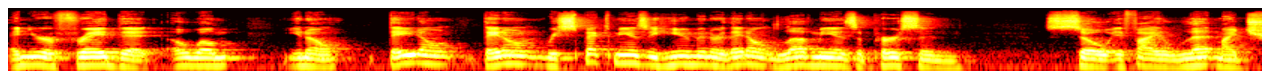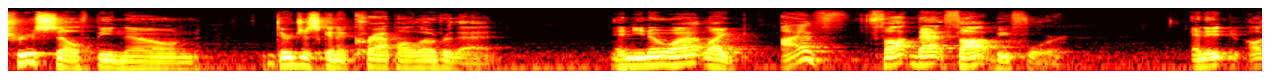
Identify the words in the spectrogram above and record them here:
And you're afraid that oh well, you know, they don't they don't respect me as a human or they don't love me as a person. So if I let my true self be known, they're just going to crap all over that. And you know what? Like I've thought that thought before. And it uh,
